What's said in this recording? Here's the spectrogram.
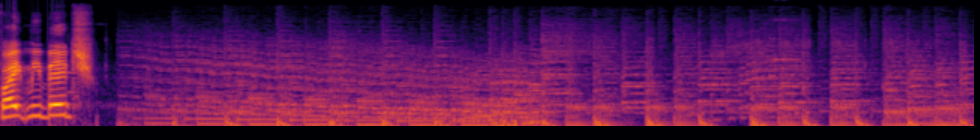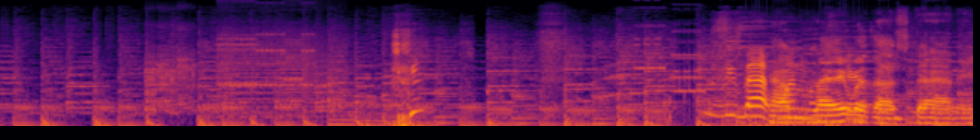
Fight me, bitch! See that Come looks play with us, Danny.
